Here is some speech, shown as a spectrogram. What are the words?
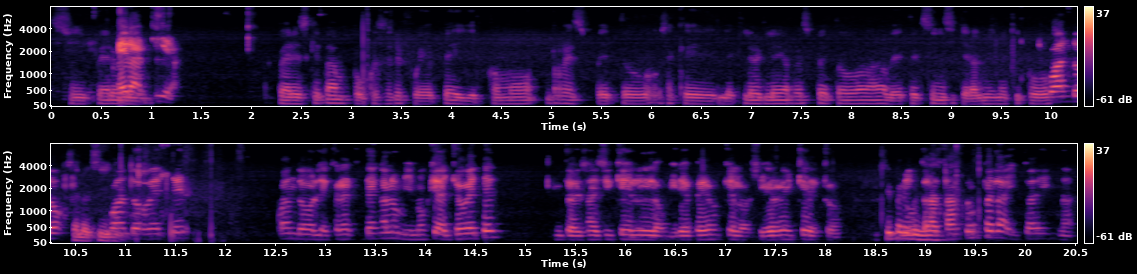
Sí, pero, Jerarquía. Pero es que tampoco se le puede pedir como respeto, o sea, que Leclerc le dé respeto a Vettel si ni siquiera el mismo equipo Cuando, se lo exige. cuando Vettel, cuando Leclerc tenga lo mismo que ha hecho Vettel, entonces así que lo mire feo, que lo cierre y que todo. Sí, pero, pues, Mientras tanto, un peladito ahí, nada.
